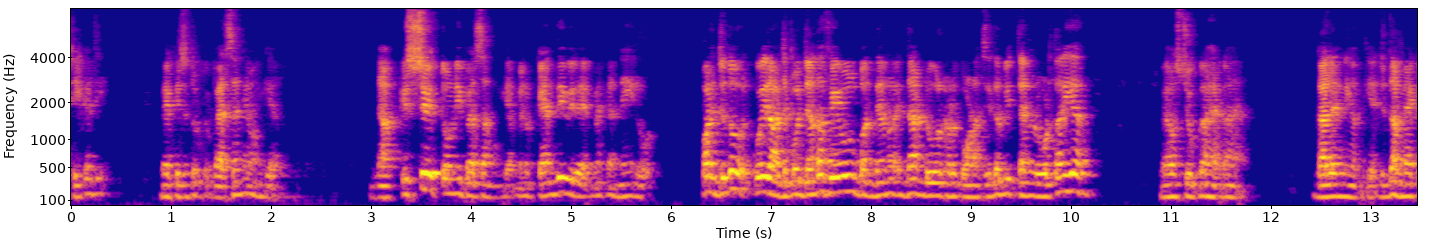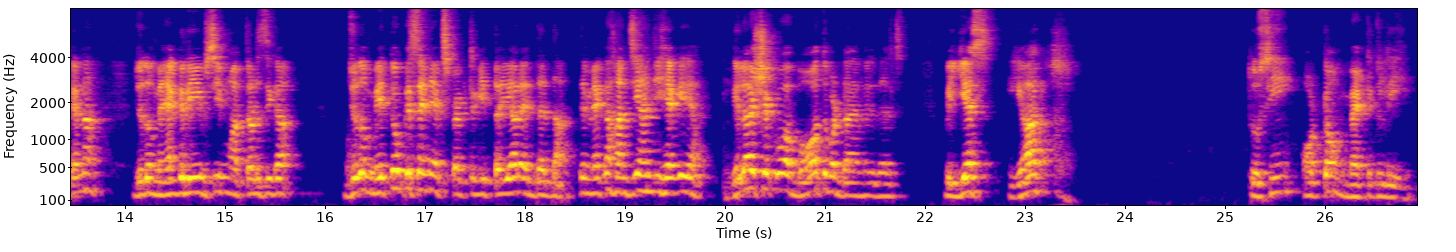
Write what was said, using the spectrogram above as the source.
ਠੀਕ ਹੈ ਜੀ? ਮੈਂ ਕਿਸੇ ਤੋਂ ਕੋਈ ਪੈਸਾ ਨਹੀਂ ਮੰਗਿਆ ਨਾ ਕਿਸੇ ਤੋਂ ਨਹੀਂ ਪੈਸਾ ਮੰਗਿਆ। ਮੈਨੂੰ ਕਹਿੰਦੇ ਵੀ ਰਹੇ ਮੈਂ ਕਿਹਾ ਨਹੀਂ ਲੋੜ ਪਰ ਜਦੋਂ ਕੋਈ ਰੱਜ ਪੁੱਜ ਜਾਂਦਾ, ਫਿਰ ਉਹ ਬੰਦਿਆਂ ਨੂੰ ਇਦਾਂ ਡੋਰ ਖੜਕਾਉਣਾ ਚਾਹੀਦਾ ਵੀ ਤੈਨੂੰ ਲੋੜ ਤਾਂ ਯਾਰ। ਮੈਂ ਉਸ ਚੁੱਕਾ ਹੈਗਾ ਆ ਗੱਲ ਇਹ ਨਹੀਂ ਹੁੰਦੀ ਹੈ, ਜਿੱਦਾਂ ਮੈਂ ਕਹਿੰਦਾ, ਜਦੋਂ ਮੈਂ ਗਰੀਬ ਸੀ, ਮਾਤੜ ਸੀਗਾ, ਜਦੋਂ ਮੇਰੇ ਤੋਂ ਕਿਸੇ ਨੇ ਐਕਸਪੈਕਟ ਕੀਤਾ ਯਾਰ ਇਦਾਂ ਇਦਾਂ ਤੇ ਮੈਂ ਕਿਹਾ ਹਾਂਜੀ ਹਾਂਜੀ ਹੈਗੇ ਆ। ਗਿਲਾ ਸ਼ਿਕਵਾ ਬਹੁਤ ਵੱਡਾ ਹੈ ਮੇਰੇ ਦਿਲ 'ਚ ਵੀ ਯੈਸ ਯਾਰ, ਤੁਸੀਂ ਆਟੋਮੈਟਿਕਲੀ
